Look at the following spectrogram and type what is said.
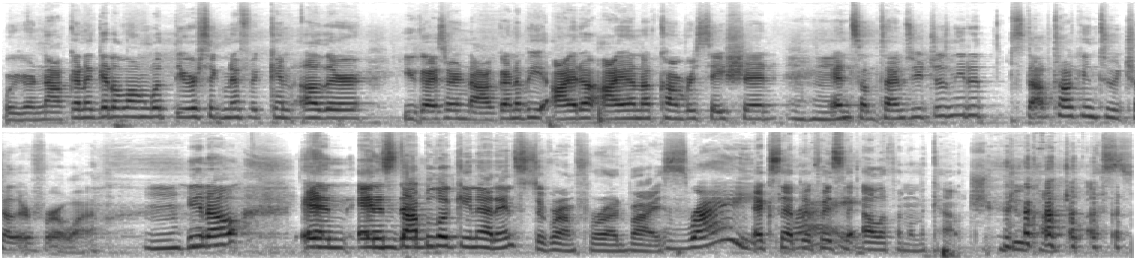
where you're not gonna get along with your significant other. You guys are not gonna be eye to eye on a conversation. Mm-hmm. And sometimes you just need to stop talking to each other for a while. You know? And Mm-hmm. and, stop then- looking at Instagram for advice. Right. Except if it's the elephant on the couch. Do come to us.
